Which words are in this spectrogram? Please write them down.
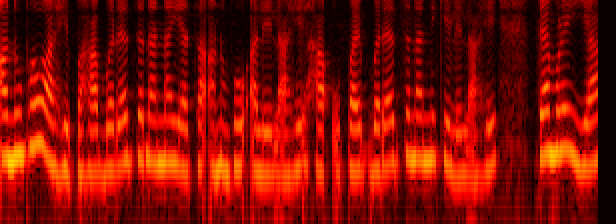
अनुभव आहे पहा बऱ्याच जणांना याचा अनुभव आलेला आहे. हा उपाय बऱ्याच जणांनी केलेला आहे. त्यामुळे या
